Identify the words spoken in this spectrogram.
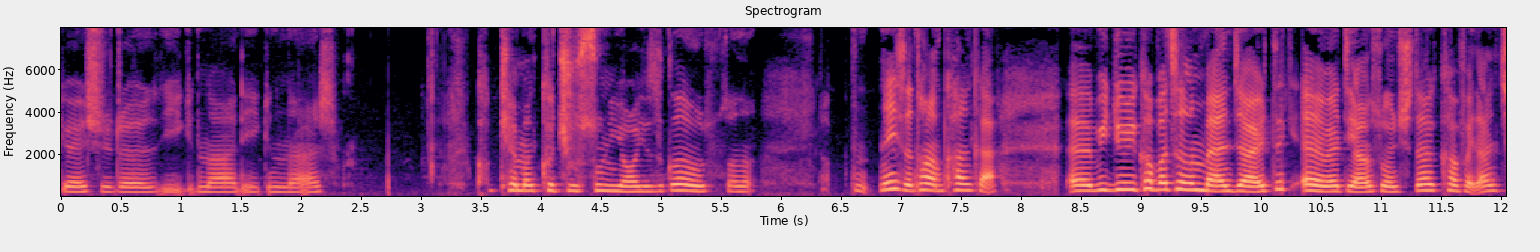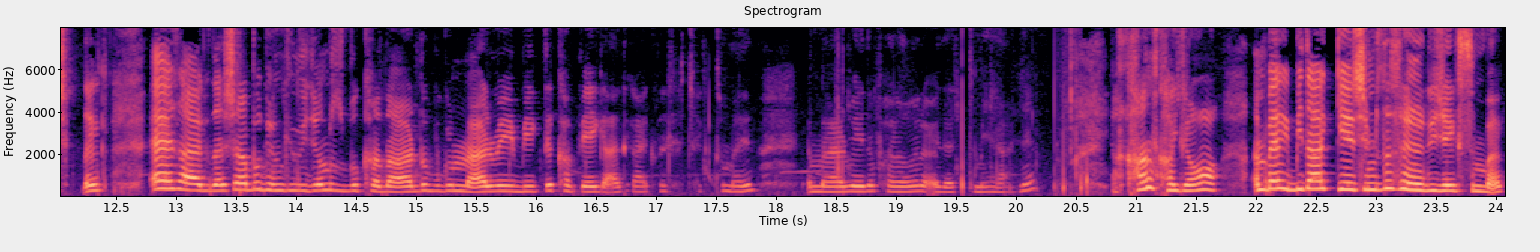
Görüşürüz. İyi günler. iyi günler. Kanka hemen kaçıyorsun ya. Yazıklar olsun sana. Neyse tamam kanka. Ee, videoyu kapatalım bence artık. Evet yani sonuçta kafeden çıktık. Evet arkadaşlar bugünkü videomuz bu kadardı. Bugün Merve ile birlikte kafeye geldik arkadaşlar. Çaktırmayın. E, Merve'ye de paraları ödettim yani. Ya kanka ya. Belki bir dahaki gelişimizde sen ödeyeceksin bak.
